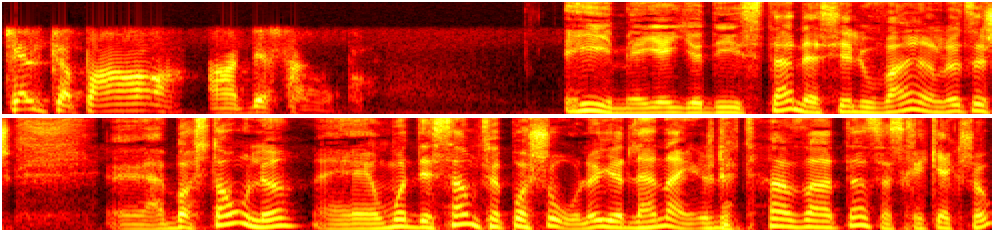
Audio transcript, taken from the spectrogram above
quelque part en décembre. Eh, mais il y, a- il y a des stades à ciel ouvert. Là, je- euh, à Boston, là, euh, au mois de décembre, il fait pas chaud. Là, il y a de la neige de temps en temps. Ça serait quelque chose.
